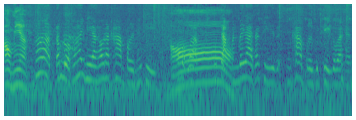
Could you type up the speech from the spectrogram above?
เอ้าเมีย ถ้าตำรวจเขาให้เมียเขานะข้ามปืนให้ทีอ๋อเขาบอกว่ากูจับมันไม่ได้สักทีมันข้ามปืนกูทีก็ว่างั้น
